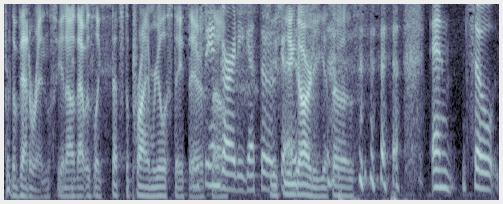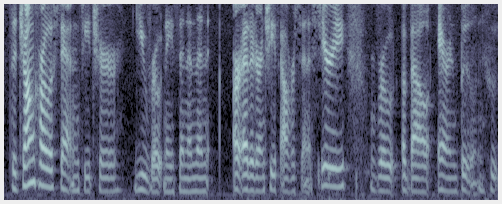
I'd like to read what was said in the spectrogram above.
for the veterans. You know, that was like that's the prime real estate there. CC and so- Gardy get those CC guys. and Gardy get those. And so the Giancarlo Stanton feature you wrote, Nathan, and then our editor in chief, Alfred Santasiere, wrote about Aaron Boone, who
